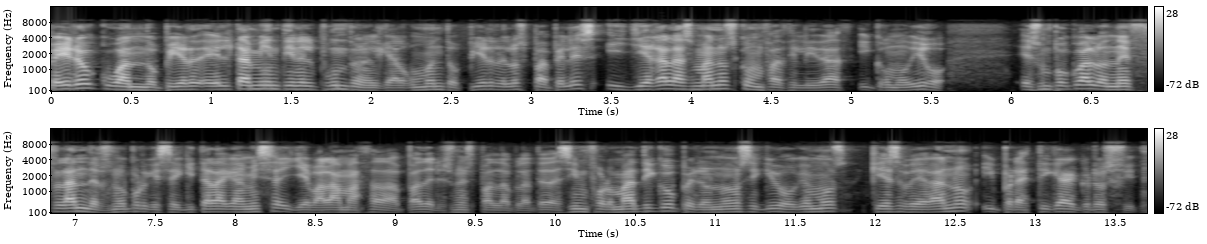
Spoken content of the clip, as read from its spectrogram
Pero cuando pierde, él también tiene el punto en el que algún momento pierde los papeles y llega a las manos con facilidad. Y como digo, es un poco a lo Ned Flanders, ¿no? Porque se quita la camisa y lleva la mazada padre, es una espalda plateada. Es informático, pero no nos equivoquemos que es vegano y practica CrossFit.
